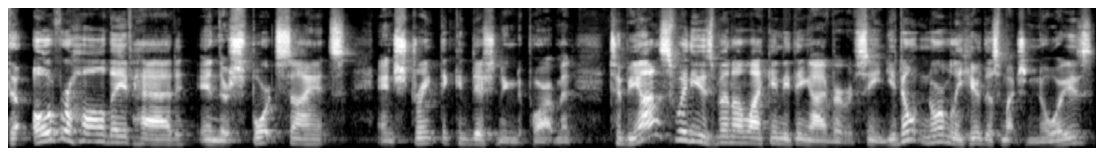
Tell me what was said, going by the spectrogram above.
The overhaul they've had in their sports science and strength and conditioning department, to be honest with you, has been unlike anything I've ever seen. You don't normally hear this much noise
